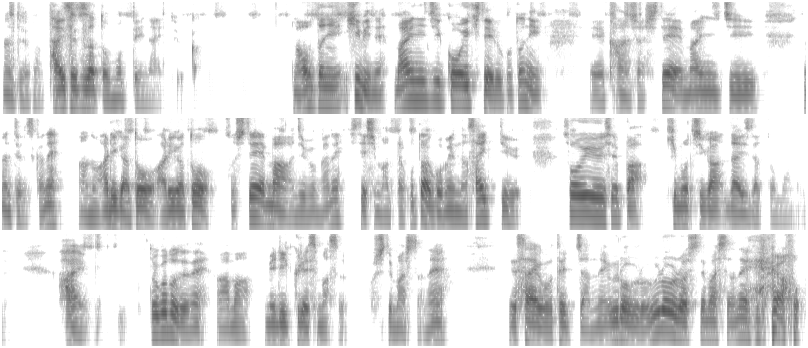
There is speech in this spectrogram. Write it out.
う、なんていうのか、大切だと思っていないというか、まあ本当に日々ね、毎日こう生きていることに、え、感謝して、毎日なんていうんですかね、あの、ありがとう、ありがとう。そして、まあ自分がね、してしまったことはごめんなさいっていう、そういうやっぱ気持ちが大事だと思うので。はい。ということでね、あまあ、メリークリスマスをしてましたね。で、最後、てっちゃんね、うろうろ、うろうろしてましたね、部屋を。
